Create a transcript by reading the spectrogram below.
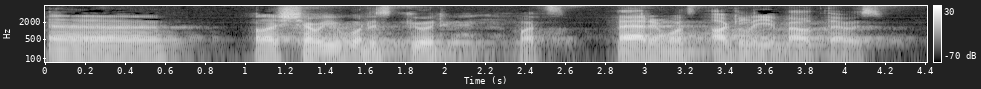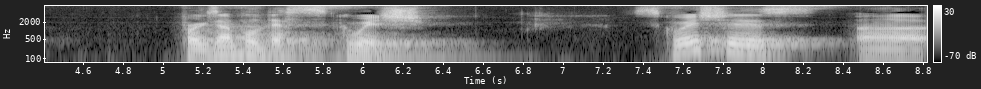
Uh, but I'll show you what is good, what's bad, and what's ugly about those. For example, there's Squish. Squish is uh,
